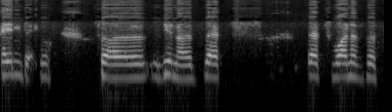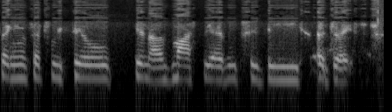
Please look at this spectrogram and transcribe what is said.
pending. So, you know, that's, that's one of the things that we feel, you know, might be able to be addressed.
